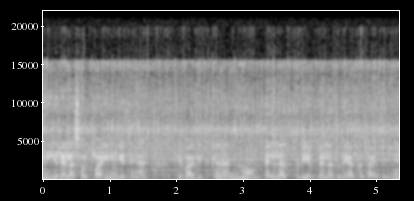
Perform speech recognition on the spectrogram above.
ನೀರೆಲ್ಲ ಸ್ವಲ್ಪ ಹಿಂಗಿದೆ ಇವಾಗ ಇದಕ್ಕೆ ನಾನು ಬೆಲ್ಲದ ಪುಡಿ ಬೆಲ್ಲದ ಪುಡಿ ಹಾಕೋತಾ ಇದ್ದೀನಿ.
